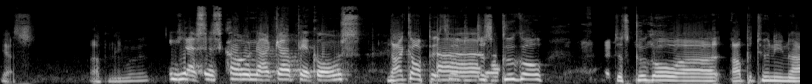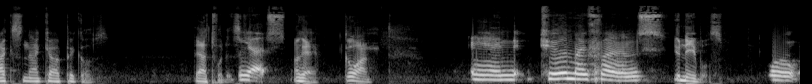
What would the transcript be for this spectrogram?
Yes, the name of it. yes, it's called knockout pickles. Knockout. Pi- so just Google. Just Google uh, opportunity knocks knockout pickles. That's what it's. Yes, Okay, go on. and two of my friends, Your neighbors. well,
